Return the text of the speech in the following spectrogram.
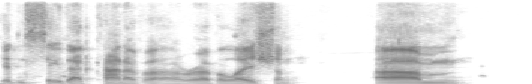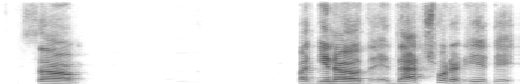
Didn't see that kind of a revelation. Um, so, but you know, that's what it, it, it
